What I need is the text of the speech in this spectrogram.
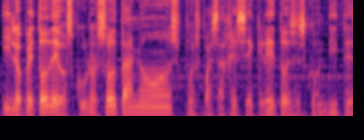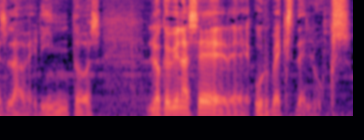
y lo petó de oscuros sótanos, pues pasajes secretos, escondites, laberintos, lo que viene a ser eh, Urbex Deluxe.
